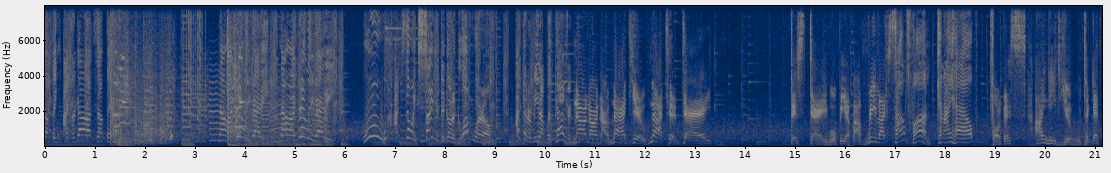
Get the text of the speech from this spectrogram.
I forgot something. I forgot something. Now I'm really ready. Now I'm really ready. Woo! I'm so excited to go to Glove World. I better meet up with Patrick. No, no, no, not you. Not today. This day will be about relax. Sounds fun. Can I help? For this, I need you to get...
